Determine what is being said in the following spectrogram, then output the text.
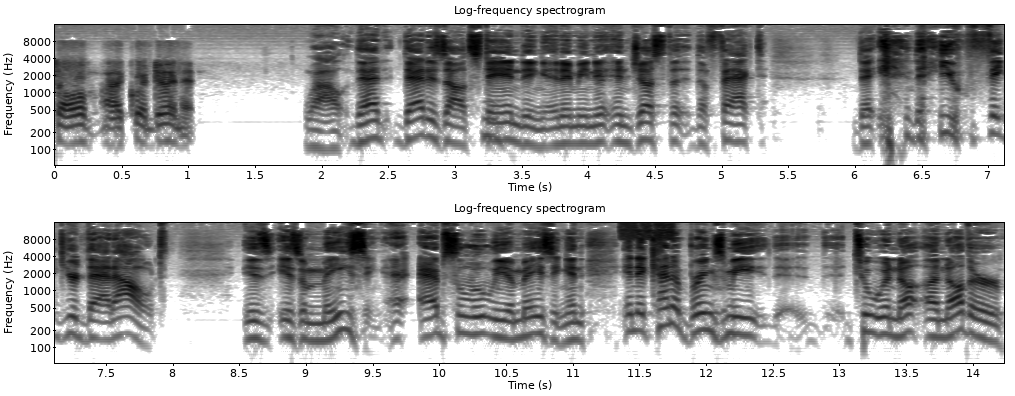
so I quit doing it. Wow. That, that is outstanding. And I mean, and just the, the fact, that that you figured that out is is amazing, absolutely amazing, and and it kind of brings me to an, another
